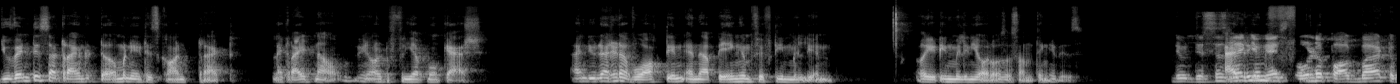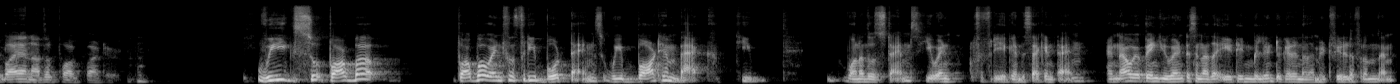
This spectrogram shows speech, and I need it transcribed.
Juventus are trying to terminate his contract, like right now, in order to free up more cash. And United have walked in and are paying him 15 million or 18 million euros or something it is. Dude, this is Adrien like you guys sold a Pogba to buy another Pogba, dude we so Pogba Pogba went for free both times. We bought him back. He one of those times. He went for free again the second time. And now we're paying Juventus another 18 million to get another midfielder from them.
